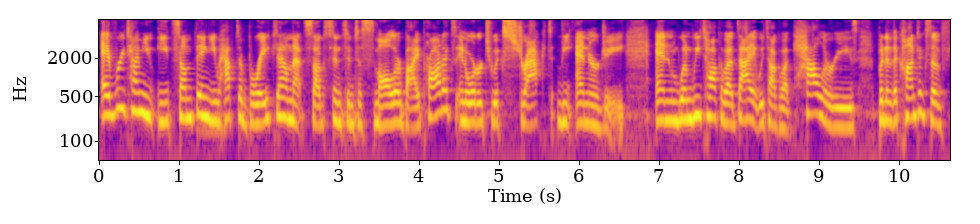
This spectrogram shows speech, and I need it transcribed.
every time you eat something, you have to break down that substance into smaller byproducts in order to extract the energy. And when we talk about diet, we talk about calories, but in the context of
